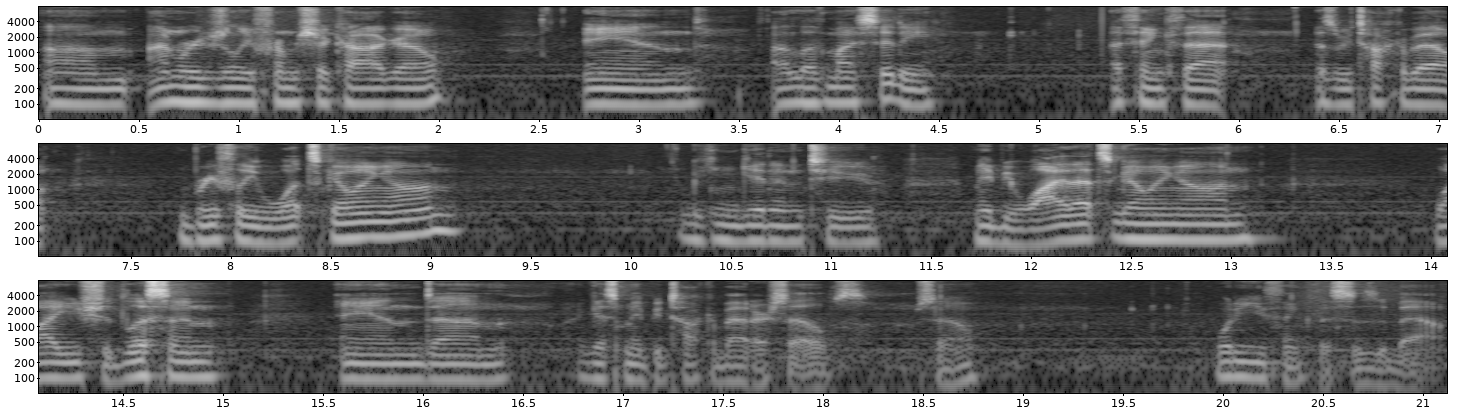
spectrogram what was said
Um, I'm originally from Chicago, and I love my city. I think that as we talk about briefly what's going on, we can get into maybe why that's going on, why you should listen, and um, I guess maybe talk about ourselves. So, what do you think this is about?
